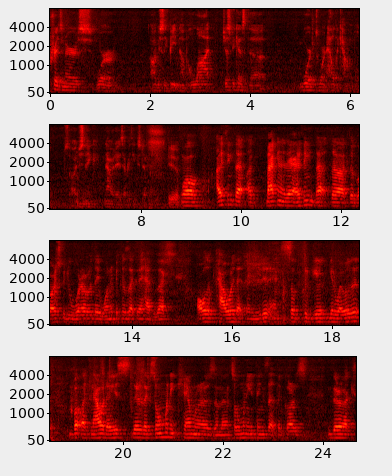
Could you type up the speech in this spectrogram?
prisoners were obviously beaten up a lot just because the wardens weren't held accountable. So I just think nowadays everything's different. Yeah. Well, I think that like back in the day, I think that the the guards could do whatever they wanted because like they had like all the power that they needed and still could get get away with it. But like nowadays, there's like so many cameras and then so many things that the guards they're like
